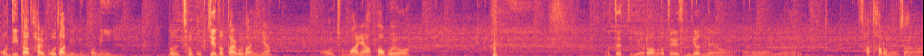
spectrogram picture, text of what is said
어디다 달고 다니는 거니 너 젖꼭지에다 달고 다니냐? 어, 좀 많이 아파 보여. 어쨌든 여러 것들이 생겼네요. 어, 야, 이 사타로 모자.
